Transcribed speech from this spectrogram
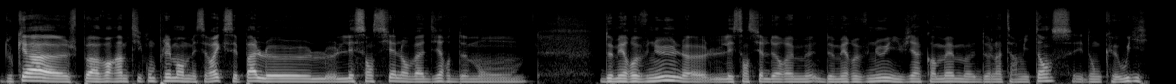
en tout cas, je peux avoir un petit complément. Mais c'est vrai que c'est pas l'essentiel, on va dire, de mon de mes revenus. L'essentiel de, mes revenus, il vient quand même de l'intermittence. Et donc, oui,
